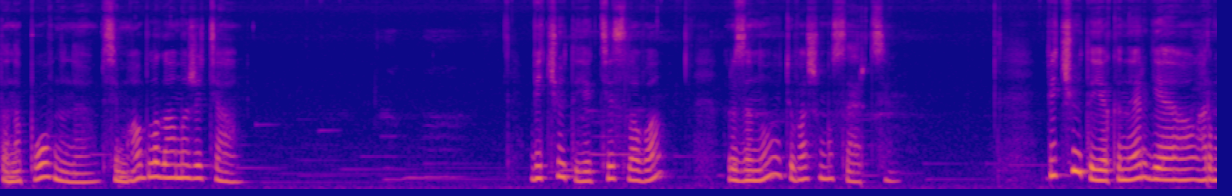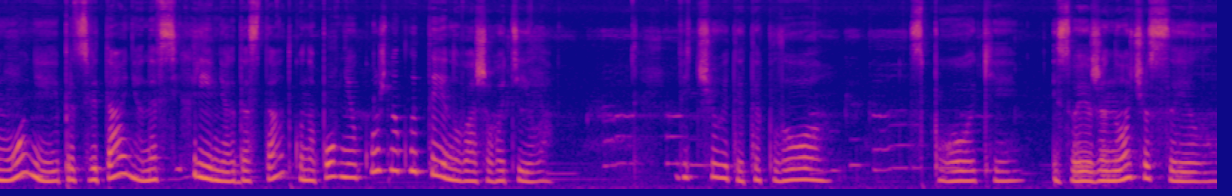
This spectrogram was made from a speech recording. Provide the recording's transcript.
та наповненою всіма благами життя. Відчуйте, як ці слова резонують у вашому серці. Відчуйте, як енергія гармонії і процвітання на всіх рівнях достатку наповнює кожну клетину вашого тіла. Відчуйте тепло, спокій і свою жіночу силу.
